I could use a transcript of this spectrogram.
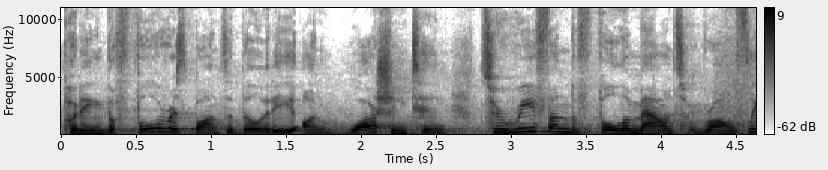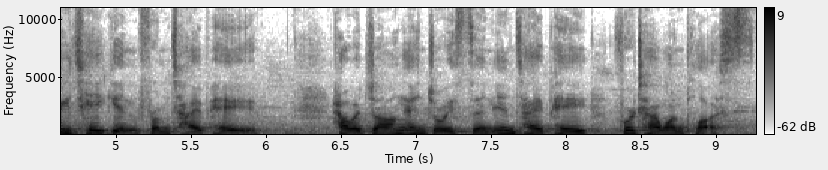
putting the full responsibility on Washington to refund the full amount wrongfully taken from Taipei. Howard Zhang and Joyce in Taipei for Taiwan Plus.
